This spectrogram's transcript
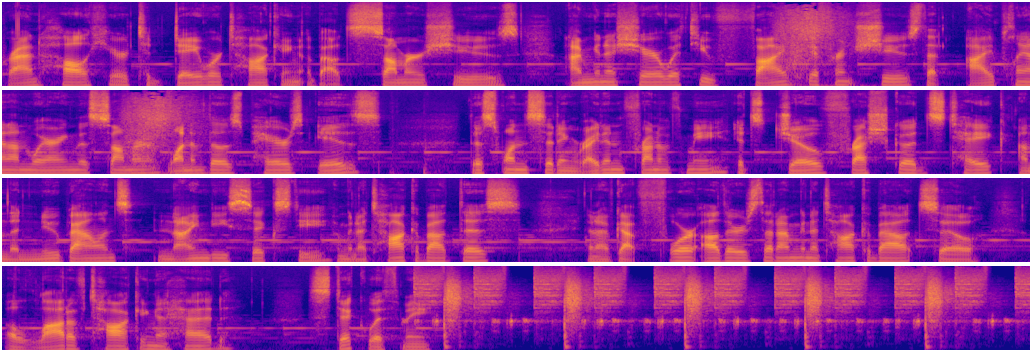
Brad Hall here. Today we're talking about summer shoes. I'm going to share with you five different shoes that I plan on wearing this summer. One of those pairs is this one sitting right in front of me. It's Joe Freshgoods' take on the New Balance 9060. I'm going to talk about this and I've got four others that I'm going to talk about. So a lot of talking ahead. Stick with me.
